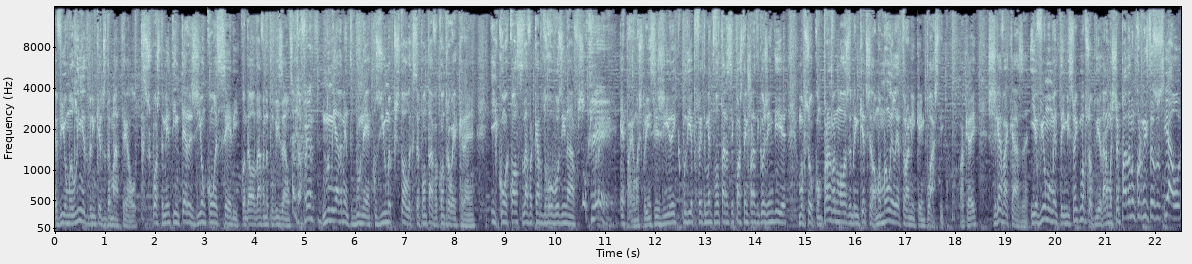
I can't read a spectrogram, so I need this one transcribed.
havia uma linha de brinquedos da Mattel que supostamente interagiam com a série quando ela dava na televisão. Senta à frente. Nomeadamente bonecos e uma pistola que se apontava contra o ecrã e com a qual se dava cabo de robôs e naves. O quê? É pá, é uma experiência gira e que podia perfeitamente voltar a ser posta em prática hoje em dia. Uma pessoa comprava numa loja de brinquedos, sei lá, uma mão eletrónica em plástico, ok? Chegava à casa e havia um momento da emissão em que uma pessoa podia dar uma chapada num cronista social.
